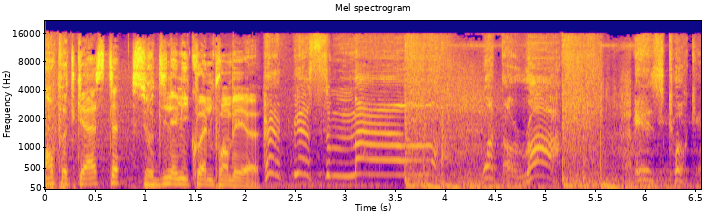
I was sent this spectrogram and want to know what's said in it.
en podcast sur cooking.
